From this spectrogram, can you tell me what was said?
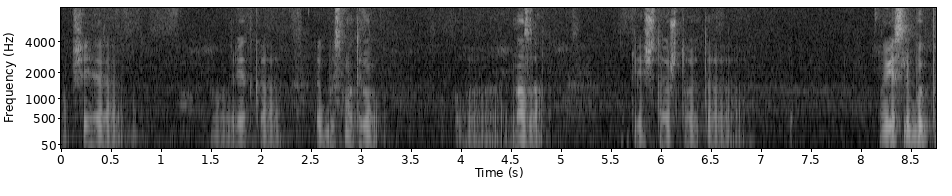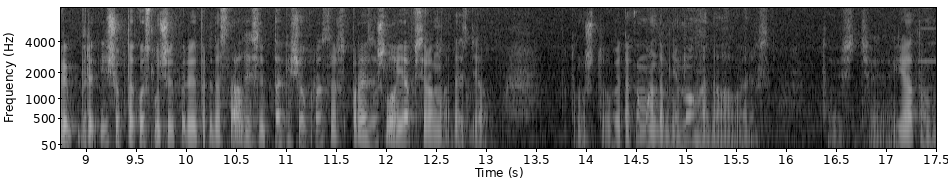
вообще ну, редко как бы смотрю э, назад. Я считаю, что это ну, если бы при- при- еще бы такой случай пре- предоставил, если бы так еще произошло, я бы все равно это сделал. Потому что эта команда мне многое дала в. То есть э, я там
